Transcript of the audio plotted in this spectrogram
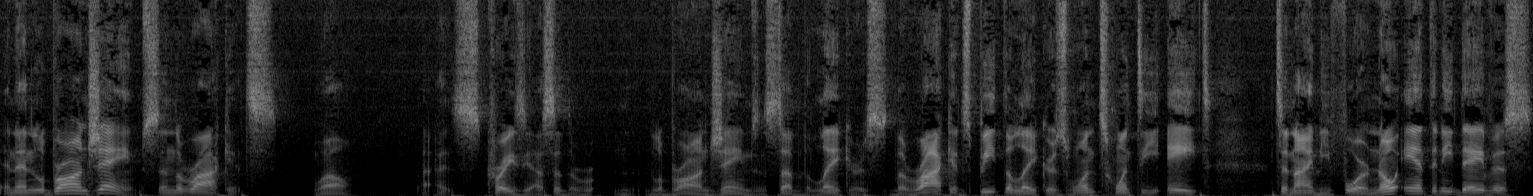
And then LeBron James and the Rockets. Well, it's crazy. I said the LeBron James instead of the Lakers. The Rockets beat the Lakers 128 to 94. No Anthony Davis.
